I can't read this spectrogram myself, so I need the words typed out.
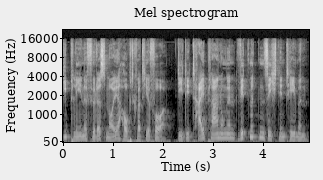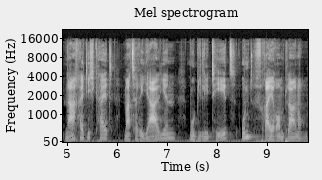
die Pläne für das neue Hauptquartier vor. Die Detailplanungen widmeten sich den Themen Nachhaltigkeit, Materialien, Mobilität und Freiraumplanung.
